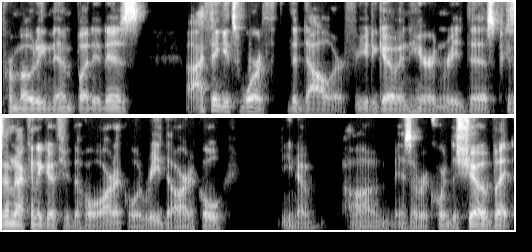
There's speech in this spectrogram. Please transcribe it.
promoting them, but it is I think it's worth the dollar for you to go in here and read this because I'm not going to go through the whole article read the article, you know, um, as I record the show. But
